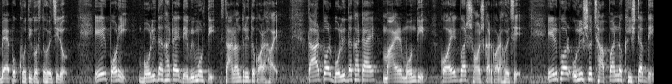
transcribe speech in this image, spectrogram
ব্যাপক ক্ষতিগ্রস্ত হয়েছিল। এরপরেই বলিদাঘাটায় দেবী মূর্তি স্থানান্তরিত করা হয়। তারপর বলিদাঘাটায় মায়ের মন্দির কয়েকবার সংস্কার করা হয়েছে। এরপর উনিশশো ছাপ্পান্ন খ্রিস্টাব্দে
